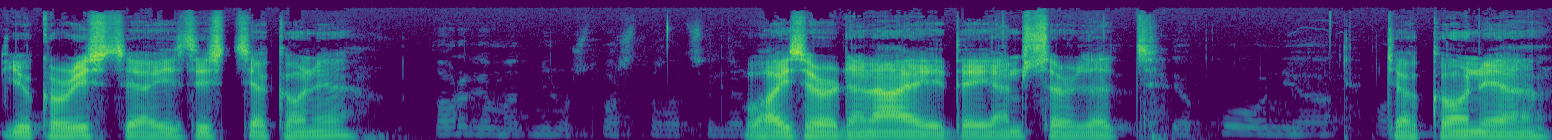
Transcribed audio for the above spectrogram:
Eucharistia, is this diaconia? Wiser than I, they answer that diaconia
